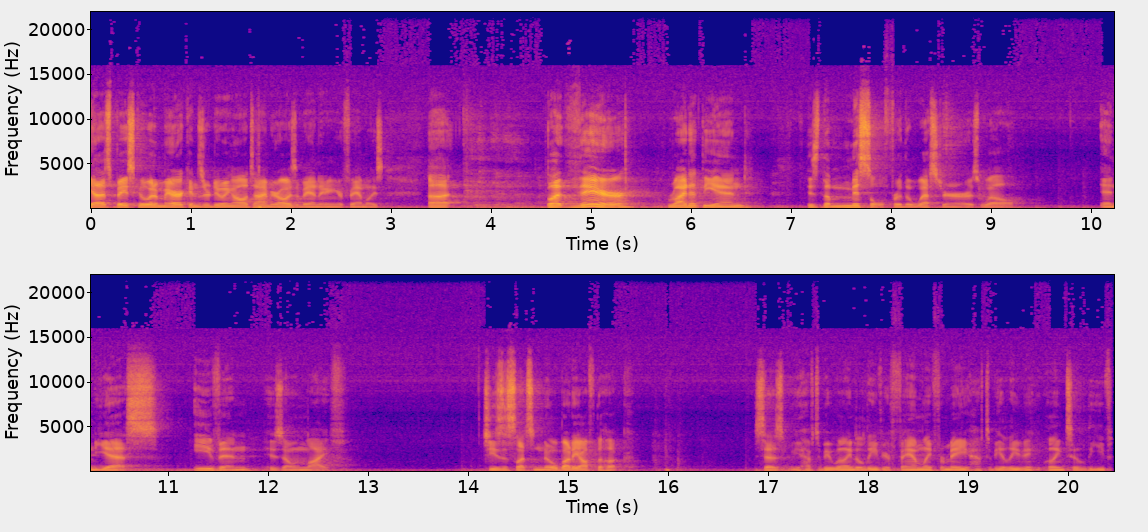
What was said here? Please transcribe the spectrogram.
Yeah, that's basically what Americans are doing all the time. You're always abandoning your families. Uh, but there, right at the end, is the missile for the Westerner as well. And yes, even his own life. Jesus lets nobody off the hook. He says, You have to be willing to leave your family for me. You have to be willing to leave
